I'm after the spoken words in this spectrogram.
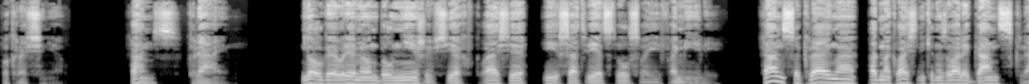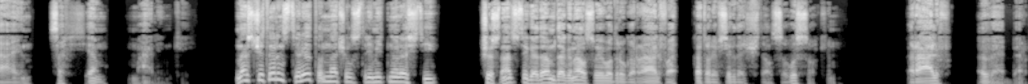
покраснел. Ханс Кляйн. Долгое время он был ниже всех в классе и соответствовал своей фамилии. Ханса Кляйна одноклассники называли Ганс Кляйн, совсем маленький. Но с 14 лет он начал стремительно расти. К 16 годам догнал своего друга Ральфа, который всегда считался высоким. Ральф Вебер.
